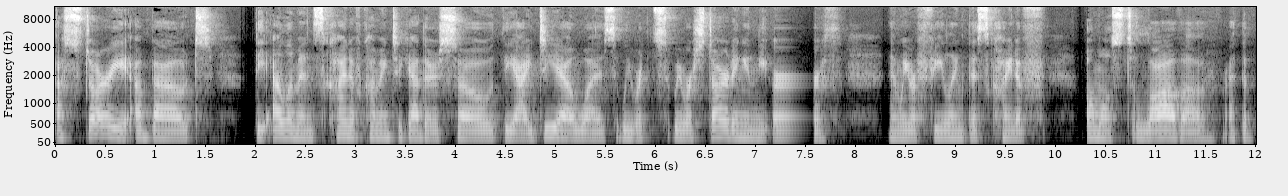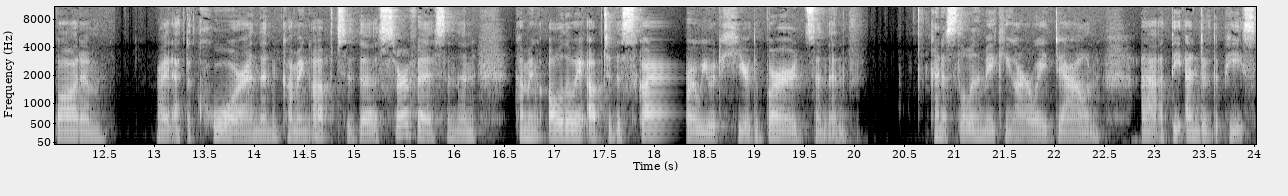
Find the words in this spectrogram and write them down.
a story about the elements kind of coming together. So the idea was we were we were starting in the earth, and we were feeling this kind of almost lava at the bottom, right at the core, and then coming up to the surface, and then coming all the way up to the sky where we would hear the birds, and then kind of slowly making our way down uh, at the end of the piece.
